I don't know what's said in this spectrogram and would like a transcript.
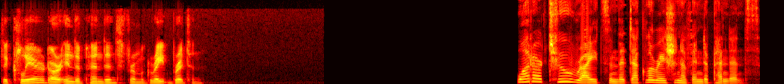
Declared our independence from Great Britain. What are two rights in the Declaration of Independence?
